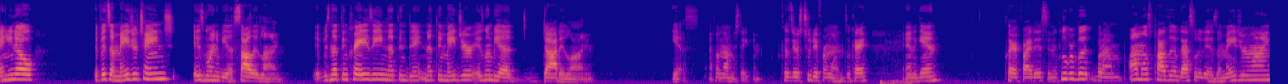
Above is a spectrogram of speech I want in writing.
And you know, if it's a major change, it's going to be a solid line. If it's nothing crazy, nothing nothing major, it's going to be a dotted line. Yes, if I'm not mistaken. Because there's two different ones, okay? And again, clarify this in the Cooper book, but I'm almost positive that's what it is. A major line,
